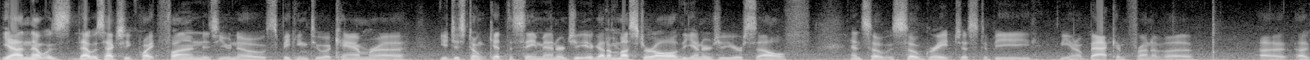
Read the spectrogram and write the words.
Yeah, and that was, that was actually quite fun, as you know, speaking to a camera. You just don't get the same energy, you got to yeah. muster all of the energy yourself. And so it was so great just to be you know, back in front of a, uh, uh,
